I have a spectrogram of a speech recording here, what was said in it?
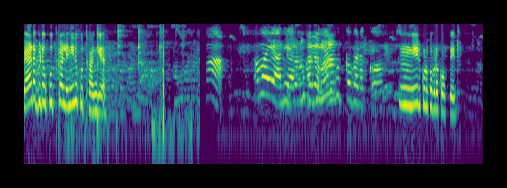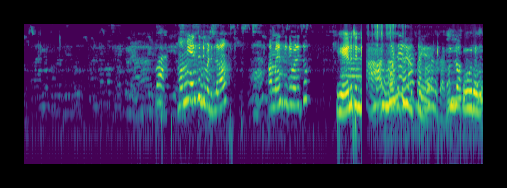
ಬೇಡ ಬಿಡು ಕುತ್ಕೊಳ್ಳಿ ನೀನು ಕೂತ್ಕೊ ಹ್ಮ್ ನೀರು ಕುಡ್ಕೊಬರಕ್ಕೆ ಹೋಗ್ತೈತಿ ಬಾ ಮಮ್ಮಿ ಏನ್ ತಿಂಡಿ ಮಾಡಿದ್ಲವಾ ಅಮ್ಮ ಏನ್ ತಿಂಡಿ ಮಾಡಿದ್ದು? ಏನು ತಿಂಡಿ? ಊರಲ್ಲಿ.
